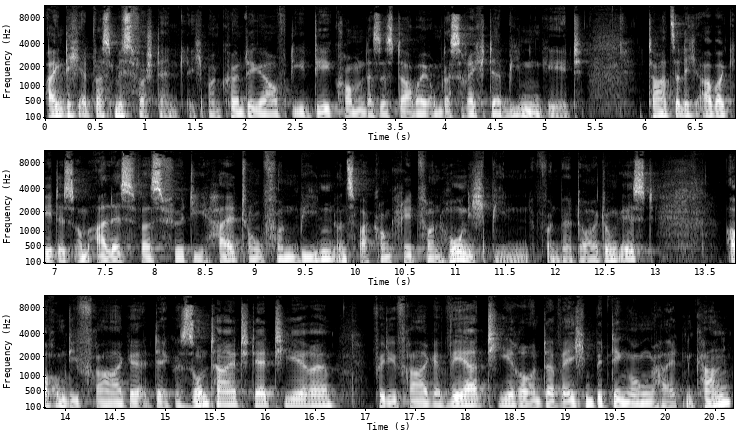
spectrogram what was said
eigentlich etwas missverständlich. Man könnte ja auf die Idee kommen, dass es dabei um das Recht der Bienen geht. Tatsächlich aber geht es um alles, was für die Haltung von Bienen, und zwar konkret von Honigbienen, von Bedeutung ist. Auch um die Frage der Gesundheit der Tiere, für die Frage, wer Tiere unter welchen Bedingungen halten kann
